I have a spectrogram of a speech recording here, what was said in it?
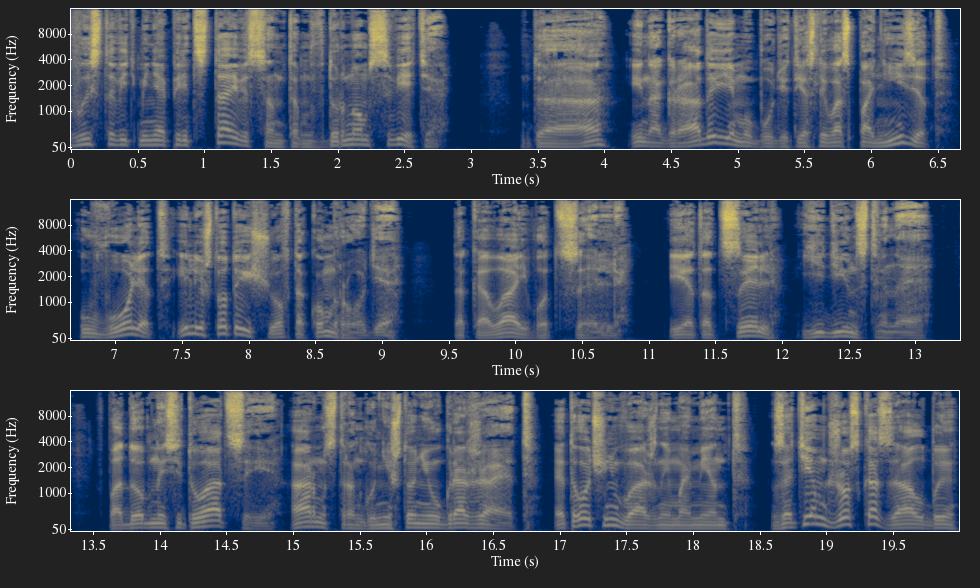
«Выставить меня перед Стайвисонтом в дурном свете», «Да, и награда ему будет, если вас понизят, уволят или что-то еще в таком роде. Такова его цель. И эта цель единственная в подобной ситуации Армстронгу ничто не угрожает. Это очень важный момент. Затем Джо сказал бы,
